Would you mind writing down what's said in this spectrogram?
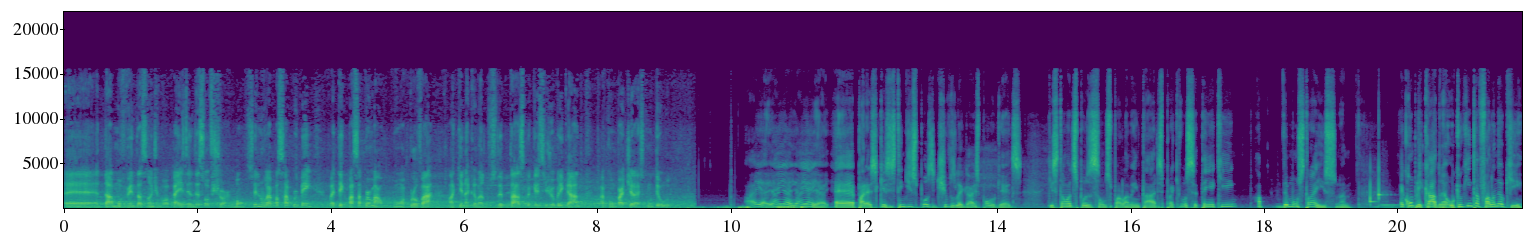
eh, da movimentação de papéis dentro desse offshore. Bom, se ele não vai passar por bem, vai ter que passar por mal. Vamos aprovar aqui na Câmara dos Deputados para que ele seja obrigado a compartilhar esse conteúdo. Ai, ai, ai, ai, ai, ai, ai. É, parece que existem dispositivos legais, Paulo Guedes, que estão à disposição dos parlamentares para que você tenha que demonstrar isso, né? É complicado, né? O que o Kim tá falando é o que?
